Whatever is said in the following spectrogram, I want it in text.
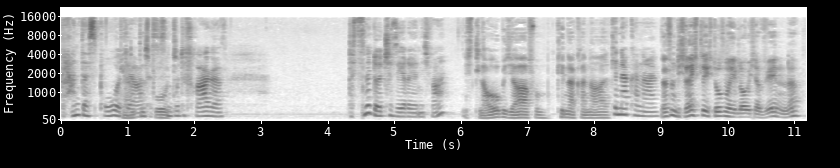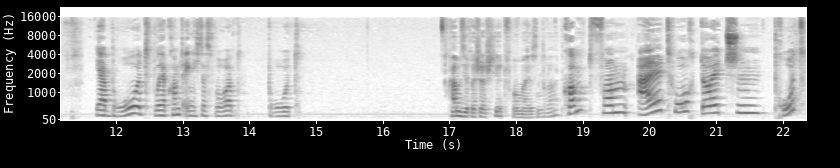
Bernd das Brot, Bernd ja, das das ist eine Brot. gute Frage. Das ist eine deutsche Serie, nicht wahr? Ich glaube ja, vom Kinderkanal. Kinderkanal. Öffentlich-rechtlich dürfen wir hier, glaube ich, erwähnen, ne? Ja, Brot. Woher kommt eigentlich das Wort Brot? Haben Sie recherchiert, Frau Meisendraht? Kommt vom althochdeutschen Brot,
